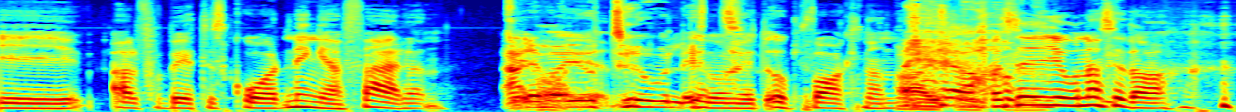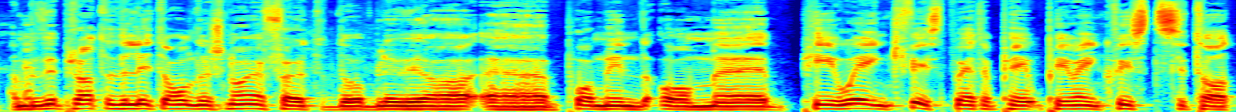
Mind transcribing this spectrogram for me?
i alfabetisk ordning i affären. Ja, det var ju otroligt. Det var ett uppvaknande. Aj. Vad säger Jonas idag? Ja, men vi pratade lite åldersnoja förut och då blev jag eh, påmind om eh, P.O. Enquist, poeten P.O. Enquist citat.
